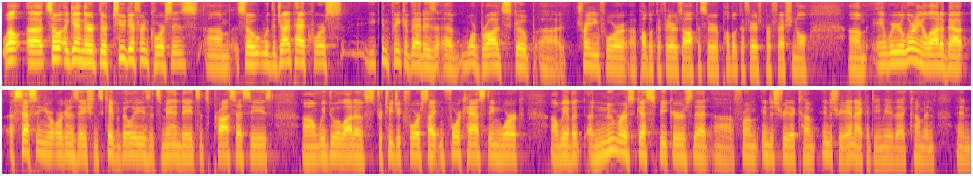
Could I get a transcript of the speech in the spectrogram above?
Well, uh, so again, there, there are two different courses. Um, so with the JIPAC course, you can think of that as a more broad scope uh, training for a public affairs officer, public affairs professional, um, and where you're learning a lot about assessing your organization's capabilities, its mandates, its processes. Um, we do a lot of strategic foresight and forecasting work. Uh, we have a, a, numerous guest speakers that uh, from industry that come, industry and academia that come and, and,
